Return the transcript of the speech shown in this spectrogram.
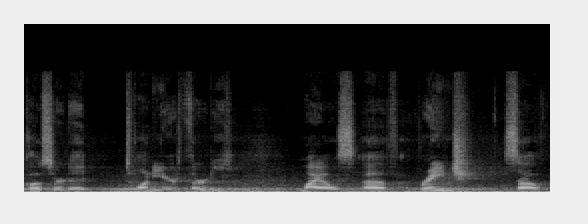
closer to 20 or 30 miles of range. So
